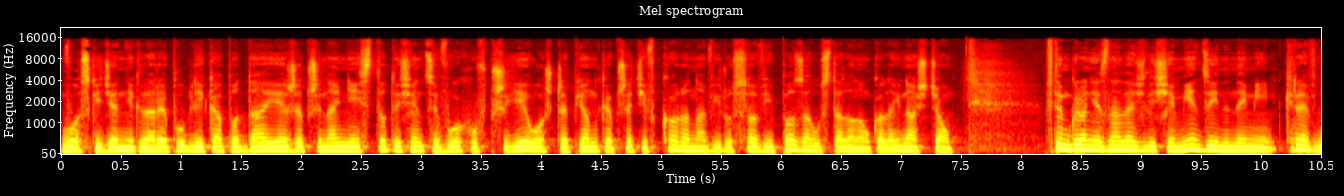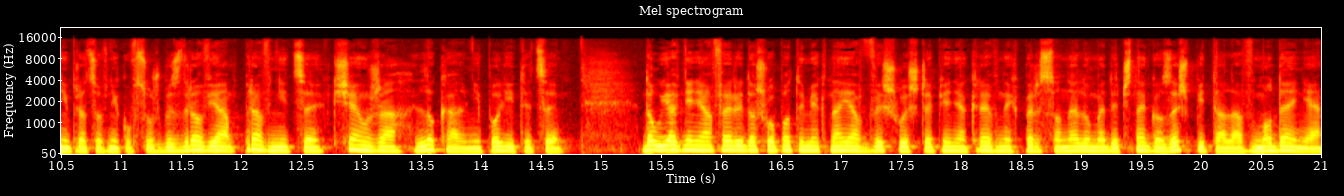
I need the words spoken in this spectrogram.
Włoski dziennik La Repubblica podaje, że przynajmniej 100 tysięcy Włochów przyjęło szczepionkę przeciw koronawirusowi poza ustaloną kolejnością. W tym gronie znaleźli się m.in. krewni pracowników służby zdrowia, prawnicy, księża, lokalni politycy. Do ujawnienia afery doszło po tym, jak na jaw wyszły szczepienia krewnych personelu medycznego ze szpitala w Modenie.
